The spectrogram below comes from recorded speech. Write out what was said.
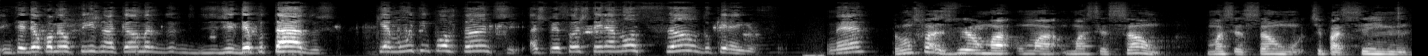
entendeu? Como eu fiz na Câmara de Deputados, que é muito importante as pessoas terem a noção do que é isso, né? Vamos fazer uma, uma, uma sessão, uma sessão tipo assim,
